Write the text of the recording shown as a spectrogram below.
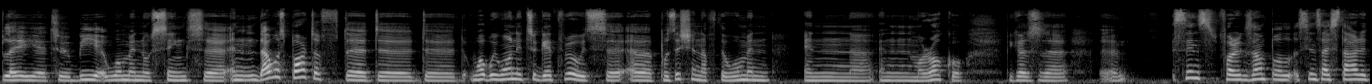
play uh, to be a woman who sings, uh, and that was part of the, the the what we wanted to get through. Is uh, a position of the woman in uh, in Morocco, because. Uh, um, since for example since i started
